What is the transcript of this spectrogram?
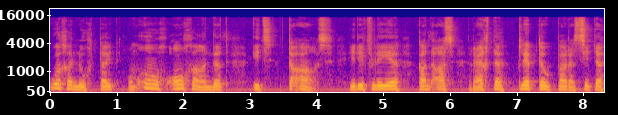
oog genoeg tyd om ongehinderd iets te aas. Hierdie vliee kan as regte kleptoparasiete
